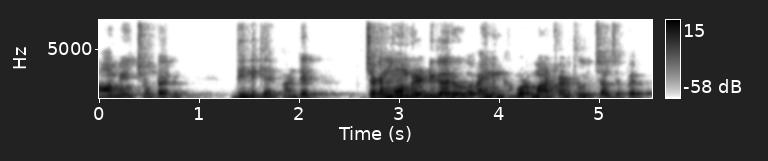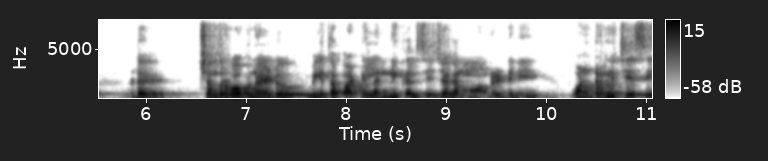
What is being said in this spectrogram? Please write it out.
హామీ ఇచ్చి ఉండాలి. దీనికి అంటే జగన్మోహన్ రెడ్డి గారు ఆయన ఇంకా కూడా మాట్లాడుతూ చాలా చెప్పారు. అంటే చంద్రబాబు నాయుడు మిగతా పార్టీలన్నీ కలిసి జగన్మోహన్ రెడ్డిని ఒంటరిని చేసి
